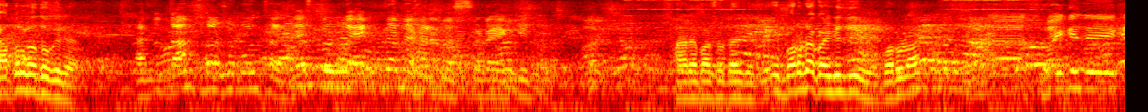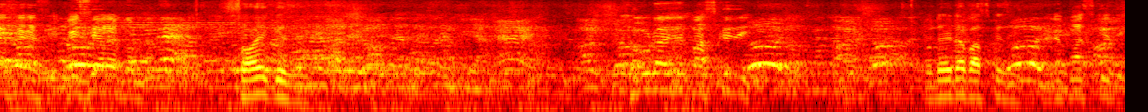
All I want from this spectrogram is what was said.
কাতল কত করে? দাম ছশো পঞ্চাশ ব্যস্ত পাঁচশো টাকা কেজি। সাড়ে পাঁচশো টাকা কেজি। এই বড়টা কয় কেজি বড়টা? ছয় কেজি কাছাকাছি বেশি আর কম ছয় কেজি। ছোটটা আছে পাঁচ কেজি। এটা এটা পাঁচ কেজি। এটা পাঁচ কেজি।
